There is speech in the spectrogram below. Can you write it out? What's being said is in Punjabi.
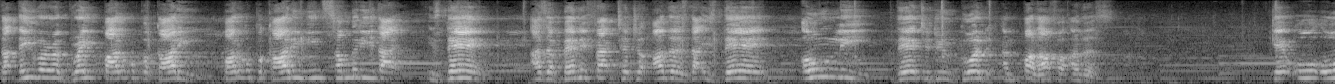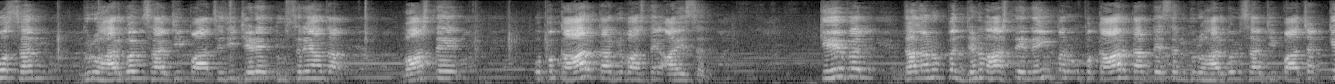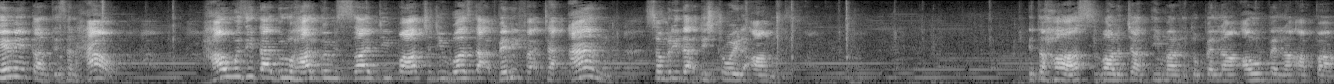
that they were a great par upakari par upakari means somebody that is there as a benefactor to others that is there only there to do good and pala for others ਕਿ ਉਹ ਉਹ ਸਨ ਗੁਰੂ ਹਰਗੋਬਿੰਦ ਸਾਹਿਬ ਜੀ ਪਾਤਸ਼ਾਹ ਜੀ ਜਿਹੜੇ ਦੂਸਰਿਆਂ ਦਾ ਵਾਸਤੇ ਉਪਕਾਰ ਕਰਨ ਵਾਸਤੇ ਆਏ ਸਨ ਕੇਵਲ ਦਾਲਾਂ ਨੂੰ ਭੰਜਣ ਵਾਸਤੇ ਨਹੀਂ ਪਰ ਉਪਕਾਰ ਕਰਦੇ ਸਨ ਗੁਰੂ ਹਰਗੋਬਿੰਦ ਸਾਹਿਬ ਜੀ ਪਾਤਸ਼ਾਹ ਕਿਵੇਂ ਕਰਦੇ ਸਨ how how was it that Guru Hargobind Sahib ji ਪਾਤਸ਼ਾਹ ਜੀ ਵਾਸ that benefactor and somebody that destroyed armies ਇਤਿਹਾਸ ਵੱਲ ਝਾਤੀ ਮਾਰਨ ਤੋਂ ਪਹਿਲਾਂ, ਆਓ ਪਹਿਲਾਂ ਆਪਾਂ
